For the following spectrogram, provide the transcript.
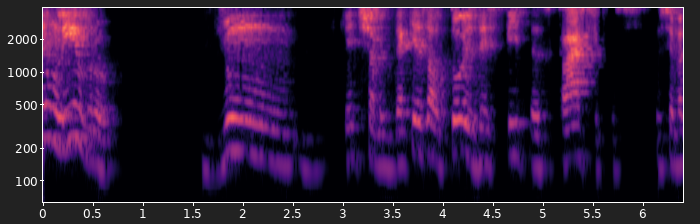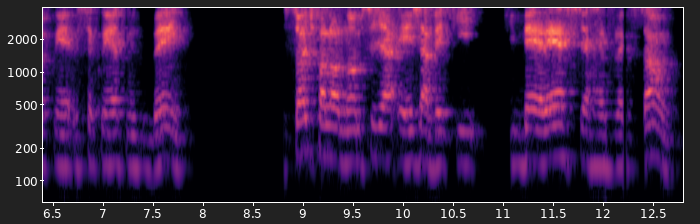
tem um livro de um, que a gente chama daqueles autores espíritas clássicos, você, vai, você conhece muito bem, só de falar o nome você já, já vê que, que merece a reflexão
